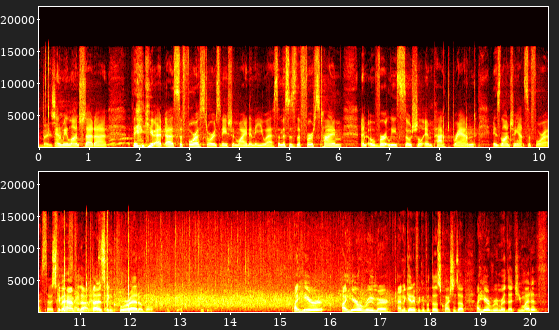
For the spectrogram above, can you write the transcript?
Amazing. And we launched at, uh, thank you, at uh, Sephora stores nationwide in the U.S. And this is the first time an overtly social impact brand is launching at Sephora. So let's give a hand for that. That is incredible. thank you. I hear, I hear a rumor, and again, if we can put those questions up, I hear a rumor that you might have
